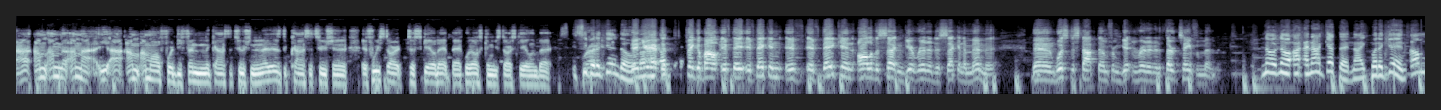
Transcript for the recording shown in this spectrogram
I, I'm. I'm. Not, I'm not. I, I'm. I'm all for defending the Constitution, and that is the Constitution. If we start to scale that back, what else can we start scaling back? See, but again, though, then you have uh, to think about if they if they can if if they can all of a sudden get rid of the Second Amendment, then what's to stop them from getting rid of the Thirteenth Amendment? No, no, I, and I get that, Nike. But again, I'm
